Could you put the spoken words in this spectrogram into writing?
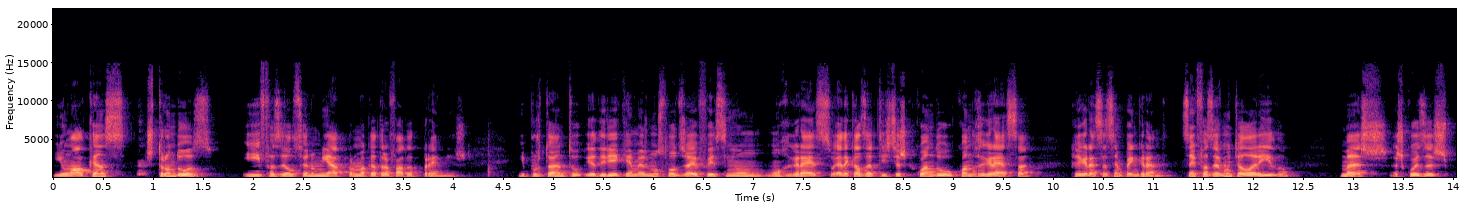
e um alcance estrondoso e fazê-lo ser nomeado para uma catrafada de prémios. E portanto, eu diria que é mesmo o Slow J. Foi assim um, um regresso. É daqueles artistas que quando, quando regressa, regressa sempre em grande, sem fazer muito alarido, mas as coisas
